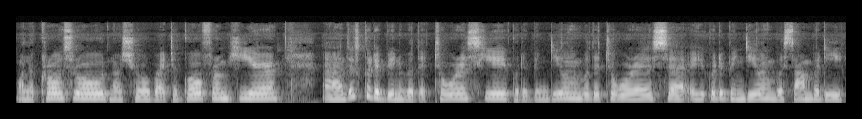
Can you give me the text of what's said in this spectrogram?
on a crossroad, not sure where to go from here. Uh, this could have been with a Taurus here. You could have been dealing with a Taurus. Uh, you could have been dealing with somebody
